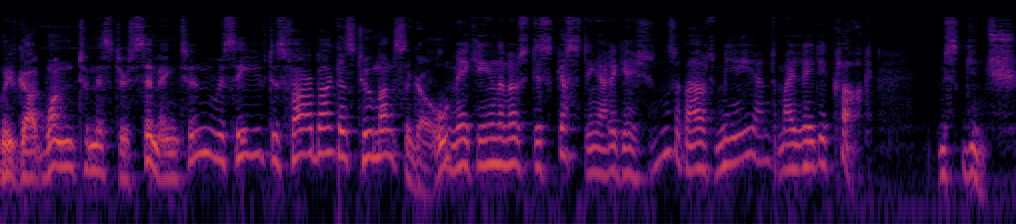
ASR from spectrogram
We've got one to Mr. Symmington, received as far back as two months ago. Making the most disgusting allegations about me and my lady clerk, Miss Ginch.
